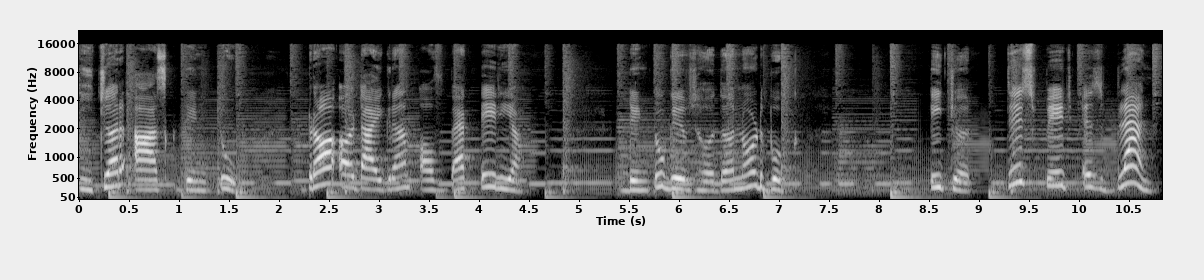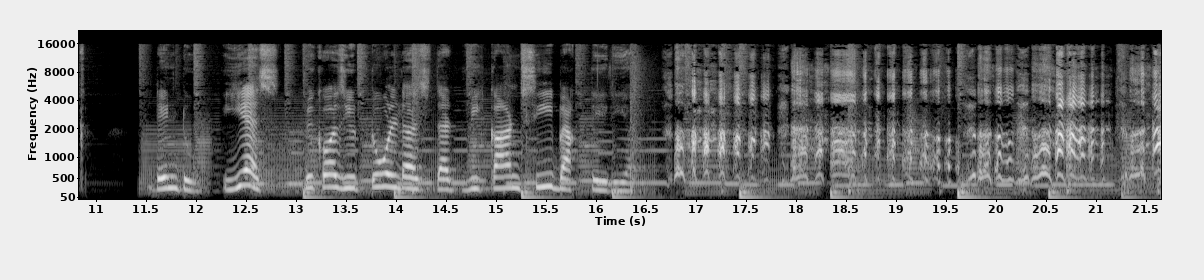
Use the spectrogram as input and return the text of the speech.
teacher asked him. Draw a diagram of bacteria. Dintu gives her the notebook. Teacher, this page is blank. Dintu, yes, because you told us that we can't see bacteria.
